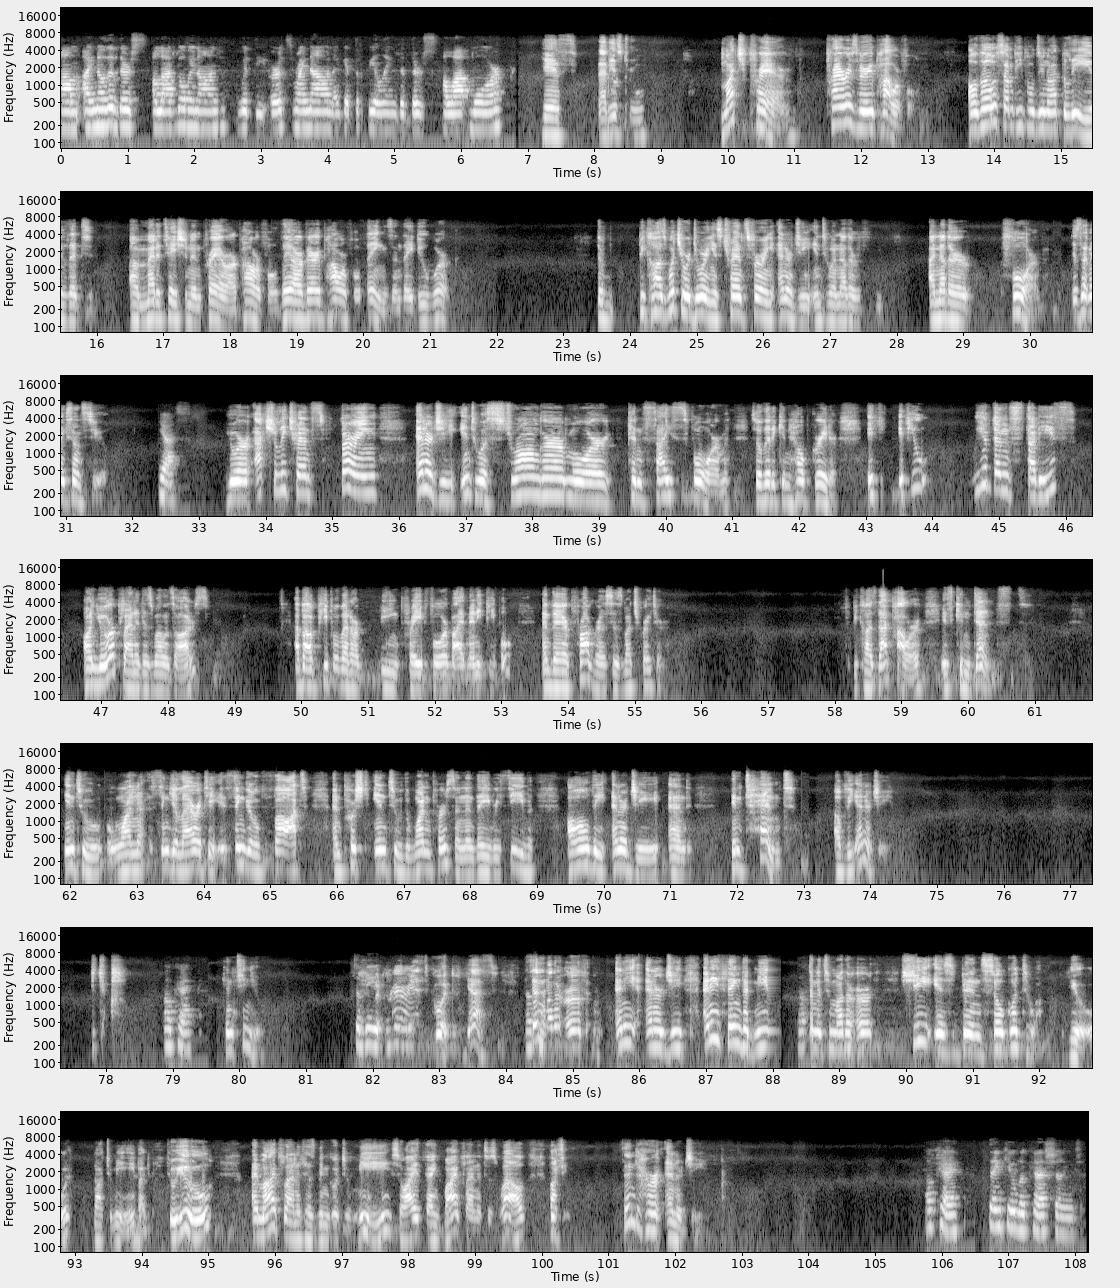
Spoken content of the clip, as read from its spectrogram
Um, I know that there's a lot going on with the earth right now, and I get the feeling that there's a lot more. Yes, that is true. Much prayer. Prayer is very powerful. Although some people do not believe that uh, meditation and prayer are powerful, they are very powerful things and they do work. The, because what you're doing is transferring energy into another another form. Does that make sense to you? Yes. You are actually transferring energy into a stronger, more concise form so that it can help greater. If if you we have done studies on your planet as well as ours about people that are being prayed for by many people and their progress is much greater because that power is condensed into one singularity, a single thought, and pushed into the one person, and they receive all the energy and intent of the energy. Okay. Continue. So the, Prayer is good, yes. Okay. Send Mother Earth any energy, anything that needs send it to Mother Earth. She has been so good to you, not to me, but to you, and my planet has been good to me, so I thank my planet as well. But send her energy. okay. Thank you, Lakesh, and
